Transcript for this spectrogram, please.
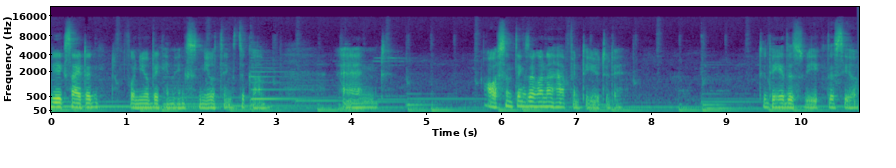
be excited for new beginnings, new things to come, and awesome things are gonna happen to you today. Today, this week, this year,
